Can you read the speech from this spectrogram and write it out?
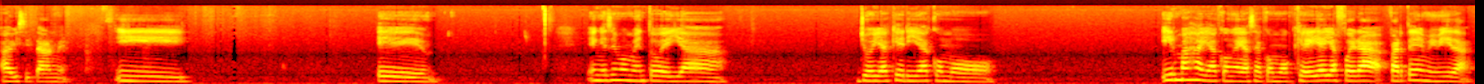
a visitarme. Y eh, en ese momento ella, yo ya quería como ir más allá con ella, o sea, como que ella ya fuera parte de mi vida.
